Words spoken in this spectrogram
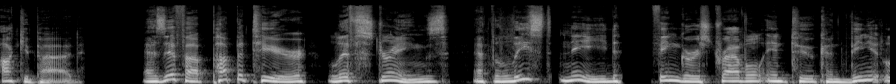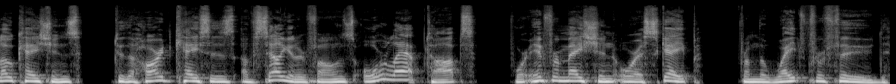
occupied. As if a puppeteer lifts strings, at the least need, fingers travel into convenient locations to the hard cases of cellular phones or laptops for information or escape from the wait for food.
